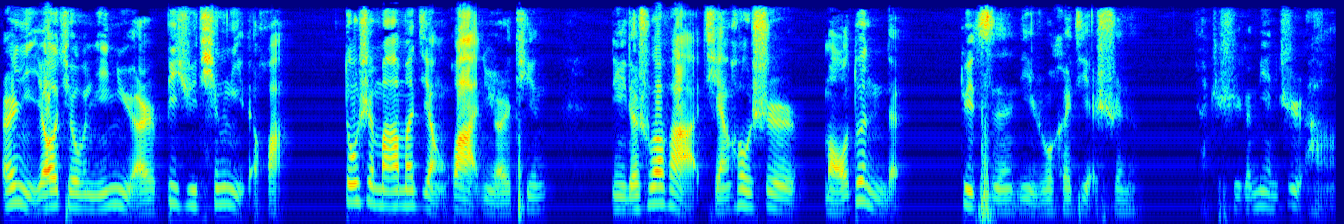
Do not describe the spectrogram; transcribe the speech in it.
而你要求你女儿必须听你的话，都是妈妈讲话女儿听，你的说法前后是矛盾的，对此你如何解释呢？”这是一个面质哈，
